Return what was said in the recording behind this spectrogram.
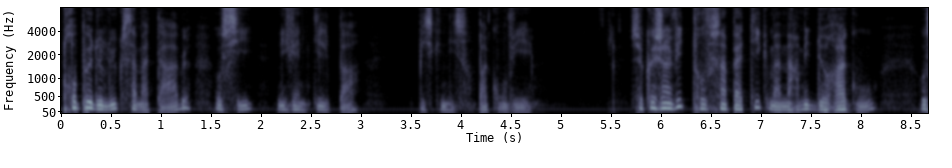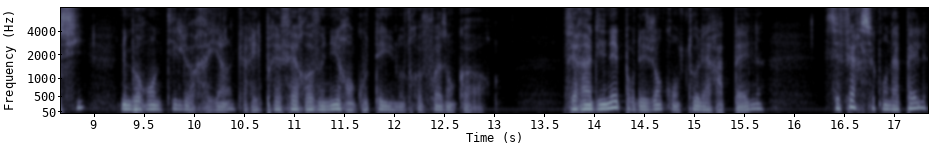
trop peu de luxe à ma table. Aussi, n'y viennent-ils pas, puisqu'ils n'y sont pas conviés. Ceux que j'invite trouvent sympathique ma marmite de ragoût. Aussi, ne me rendent-ils rien, car ils préfèrent revenir en goûter une autre fois encore. Faire un dîner pour des gens qu'on tolère à peine, c'est faire ce qu'on appelle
